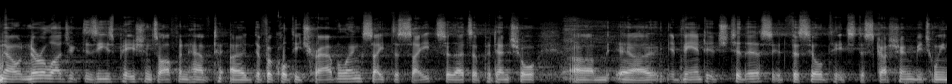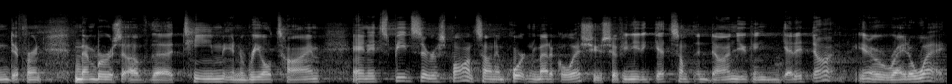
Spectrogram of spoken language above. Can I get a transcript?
Now, neurologic disease patients often have uh, difficulty traveling site to site, so that's a potential um, uh, advantage to this. It facilitates discussion between different members of the team in real time, and it speeds the response on important medical issues. So if you need to get something done, you can get it done, you know, right away.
